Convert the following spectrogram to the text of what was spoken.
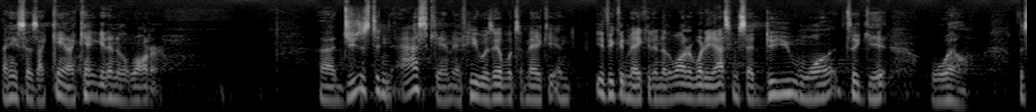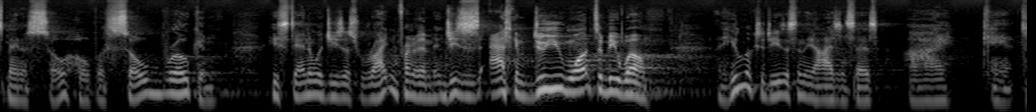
And he says, I can't. I can't get into the water. Uh, Jesus didn't ask him if he was able to make it and if he could make it into the water. What he asked him, said, Do you want to get well? This man is so hopeless, so broken. He's standing with Jesus right in front of him, and Jesus is asking him, Do you want to be well? And he looks at Jesus in the eyes and says, I can't.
